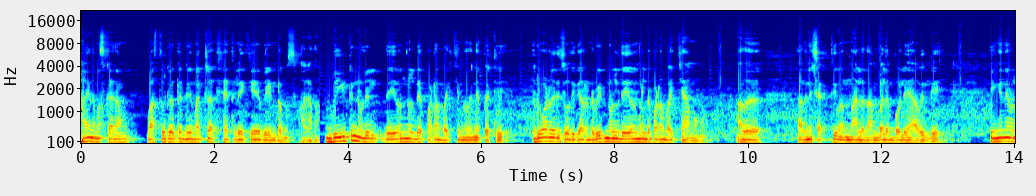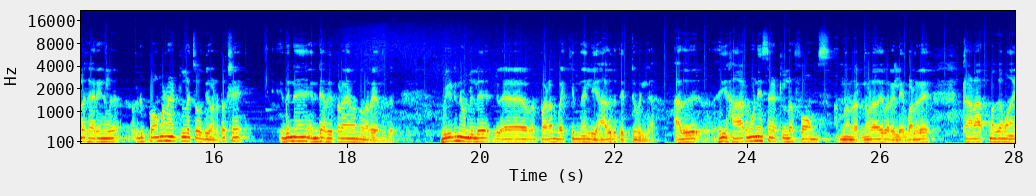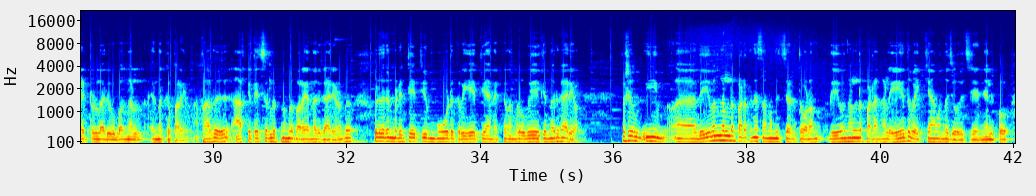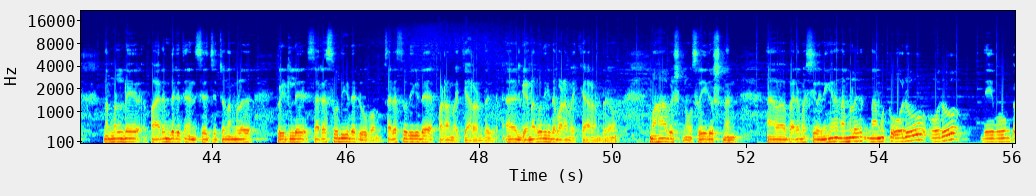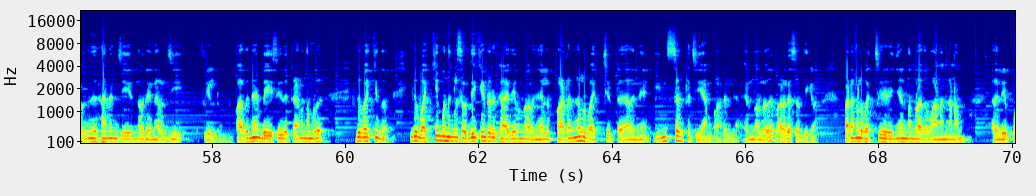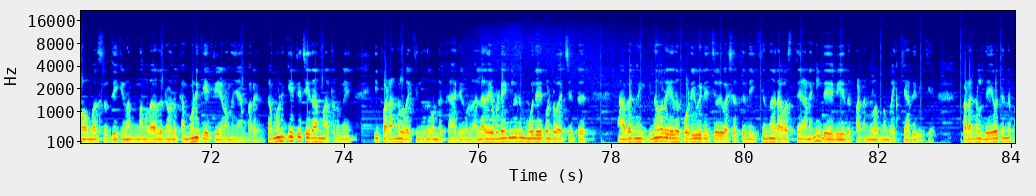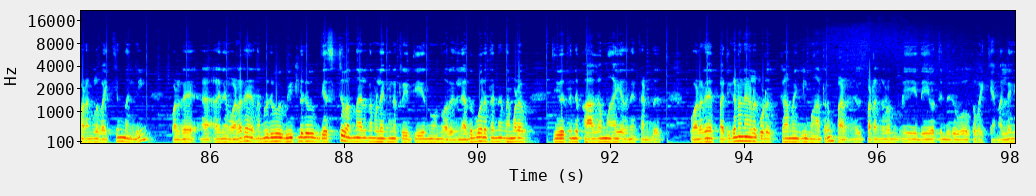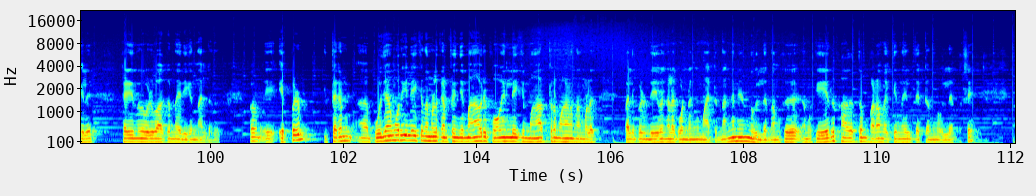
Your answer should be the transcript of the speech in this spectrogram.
Hi നമസ്കാരം. വസ്തുഗ്രഹത്തിന്റെ മറ്റൊരു അധ്യായത്തിലേക്ക് വീണ്ടും സ്വാഗതം. വീട്ടിനുള്ളിൽ ദൈവങ്ങളുടെ പടം വയ്ക്കുന്നതിനെ പറ്റി ഒരുപാട് പേര് ചോദിക്കാറുണ്ട് വീട്ടിനുള്ളിൽ ദൈവങ്ങളുടെ പടം വയ്ക്കാമോ? അത് അതിന് ശക്തി വന്നാൽ അത് അമ്പലം പോലെ ആവില്ലേ? ഇങ്ങനെയുള്ള കാര്യങ്ങൾ ഒരു കോമൺ ആയിട്ടുള്ള ചോദ്യമാണ്. പക്ഷേ ഇതിന് എന്റെ അഭിപ്രായം എന്ന് പറയുന്നത് വീടിനുള്ളിൽ പടം വയ്ക്കുന്നതിൽ യാതൊരു തെറ്റുമില്ല. അത് ഈ ഹാർമോണിയസ് ആയിട്ടുള്ള ഫോംസ് എന്ന് പറഞ്ഞു നമ്മളത് പറയില്ലേ വളരെ താളാത്മകമായിട്ടുള്ള രൂപങ്ങൾ എന്നൊക്കെ പറയും. അപ്പോൾ അത് ആർക്കിടെക്ചറിൽ ഇപ്പോൾ നമ്മൾ പറയുന്ന ഒരു കാര്യമാണ്. ഇപ്പോൾ ഒരുതരം മെഡിറ്റേറ്റീവ് മൂഡ് ക്രിയേറ്റ് ചെയ്യാനൊക്കെ നമ്മൾ ഉപയോഗിക്കുന്ന ഒരു കാര്യമാണ്. പക്ഷേ ഈ ദൈവങ്ങളുടെ പടത്തിനെ സംബന്ധിച്ചിടത്തോളം ദൈവങ്ങളുടെ പടങ്ങൾ ഏത് വയ്ക്കാമെന്ന് ചോദിച്ചു കഴിഞ്ഞാൽ ഇപ്പോൾ നമ്മളുടെ പാരമ്പര്യത്തിനനുസരിച്ചിട്ട് നമ്മൾ വീട്ടിൽ സരസ്വതിയുടെ രൂപം സരസ്വതിയുടെ പടം വയ്ക്കാറുണ്ട് ഗണപതിയുടെ പടം വയ്ക്കാറുണ്ട് മഹാവിഷ്ണു ശ്രീകൃഷ്ണൻ പരമശിവൻ ഇങ്ങനെ നമ്മൾ നമുക്ക് ഓരോ ഓരോ ദൈവവും പ്രതിനിധാനം ചെയ്യുന്ന ഒരു എനർജി ഫീൽഡുണ്ട്. അപ്പോൾ അതിനെ ബേസ് ചെയ്തിട്ടാണ് നമ്മൾ ഇത് വയ്ക്കുന്നത്. ഇത് വയ്ക്കുമ്പോൾ നിങ്ങൾ ശ്രദ്ധിക്കേണ്ട ഒരു കാര്യം എന്ന് പറഞ്ഞാൽ പടങ്ങൾ വച്ചിട്ട് അതിനെ ഇൻസൾട്ട് ചെയ്യാൻ പാടില്ല എന്നുള്ളത് വളരെ ശ്രദ്ധിക്കണം. പടങ്ങൾ വച്ചു കഴിഞ്ഞാൽ നമ്മളത് വണങ്ങണം അതിൽ പോകുമ്പോൾ ശ്രദ്ധിക്കണം നമ്മൾ അതിനോട് കമ്മ്യൂണിക്കേറ്റ് ചെയ്യണം എന്ന് ഞാൻ പറയും. കമ്മ്യൂണിക്കേറ്റ് ചെയ്താൽ മാത്രമേ ഈ പടങ്ങൾ വയ്ക്കുന്നത് കൊണ്ട് കാര്യമുള്ളൂ. അല്ലാതെ എവിടെയെങ്കിലും ഒരു മൂലയെ കൊണ്ട് വച്ചിട്ട് അതങ്ങ് ഇഗ്നോർ ചെയ്ത് പൊടി പിടിച്ച് ഒരു വശത്ത് നിൽക്കുന്ന ഒരവസ്ഥയാണെങ്കിൽ ദേവി ചെയ്ത് പടങ്ങളൊന്നും വയ്ക്കാതിരിക്കുക. പടങ്ങൾ ദൈവത്തിന്റെ പടങ്ങൾ വയ്ക്കുന്നെങ്കിൽ വളരെ അതിനെ വളരെ നമ്മളൊരു വീട്ടിലൊരു ഗസ്റ്റ് വന്നാൽ നമ്മൾ എങ്ങനെ ട്രീറ്റ് ചെയ്യുന്നു എന്ന് പറയുന്നില്ല. അതുപോലെ തന്നെ നമ്മുടെ ജീവിതത്തിന്റെ ഭാഗമായി അതിനെ കണ്ട് വളരെ പരിഗണനകൾ കൊടുക്കാമെങ്കിൽ മാത്രം പട പടങ്ങളും ഈ ദൈവത്തിന്റെ രൂപമൊക്കെ വയ്ക്കാം. അല്ലെങ്കിൽ കഴിയുന്നത് ഒഴിവാക്കുന്നതായിരിക്കും നല്ലത്. അപ്പം എപ്പോഴും ഇത്തരം പൂജാമുറിയിലേക്ക് നമ്മൾ കൺഫ്യൂം ചെയ്യുമ്പോൾ ആ ഒരു പോയിന്റിലേക്ക് മാത്രമാണ് നമ്മൾ പലപ്പോഴും ദൈവങ്ങളെ കൊണ്ടങ്ങ് മാറ്റുന്നു. അങ്ങനെയൊന്നുമില്ല. നമുക്ക് നമുക്ക് ഏത് ഭാഗത്തും പണം വയ്ക്കുന്നതിൽ തെറ്റൊന്നുമില്ല. പക്ഷേ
